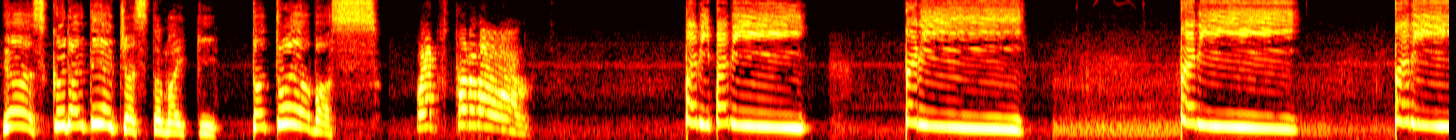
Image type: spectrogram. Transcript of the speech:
Yes, good idea, JesterMikey. The three of us. Let's put it on. Buddy, buddy! Buddy! Buddy! Buddy!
